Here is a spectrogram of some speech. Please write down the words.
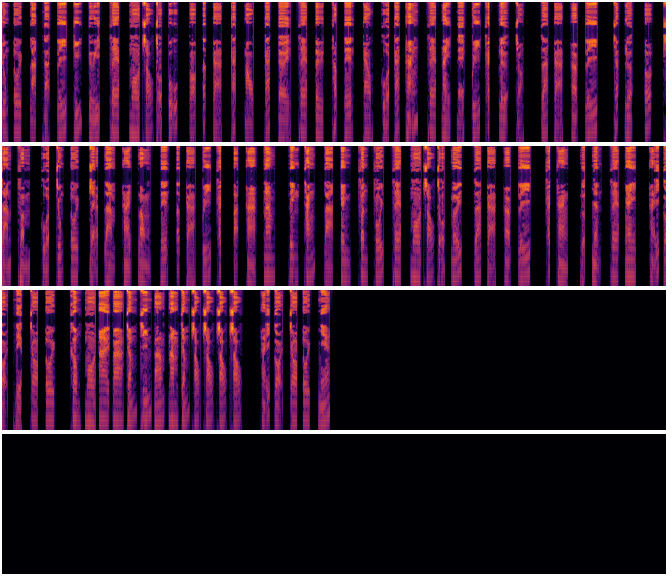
chúng tôi là đại lý ký gửi xe một sáu chỗ cũ có tất cả các màu, các đời xe từ thấp đến cao của các hãng xe này để quý khách lựa chọn. Giá cả hợp lý, chất lượng tốt, sản phẩm của chúng tôi sẽ làm hài lòng đến tất cả quý khách tại Hà Nam. Tinh Thắng là kênh phân phối xe một sáu chỗ mới, giá cả hợp lý, khách hàng được nhận xe ngay. Hãy gọi điện cho tôi 0123.985.6666. Hãy gọi cho tôi nhé.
